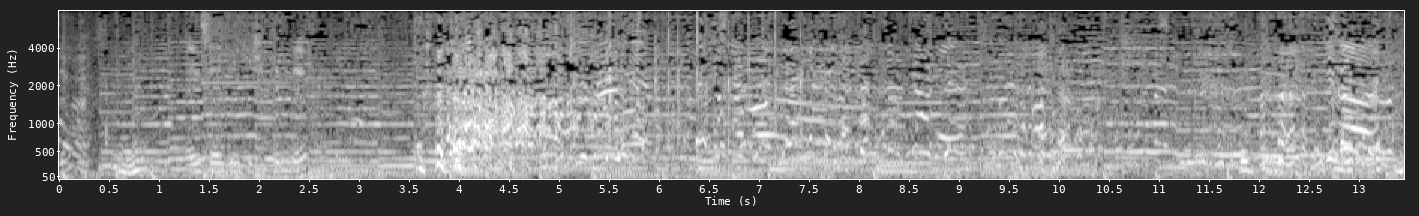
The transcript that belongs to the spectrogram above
Değil mi? En sevdiğin kişi kimdi? Güzel.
